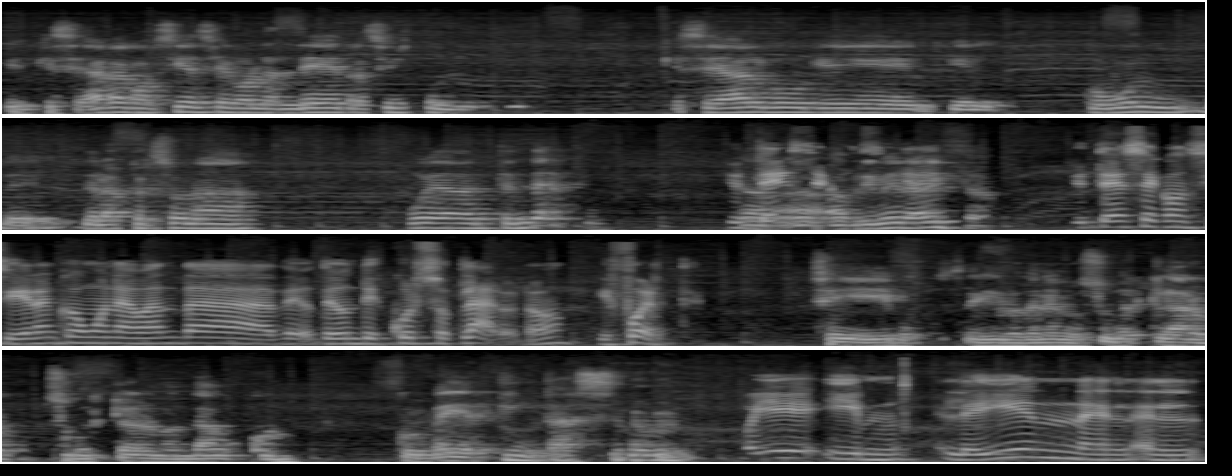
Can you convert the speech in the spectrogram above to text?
que, se haga conciencia con las letras cierto que sea algo que, el común de, las personas pueda entender ¿Y ustedes a primera vista y ustedes se consideran como una banda de, un discurso claro, ¿no? Y fuerte. Sí, pues, sí lo tenemos súper claro, súper claro, lo andamos con, con medias tintas. Oye, y mm, leí en,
